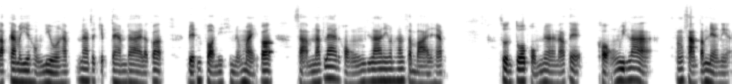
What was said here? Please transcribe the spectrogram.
รับการมาเยือนของนิวครับ น่าจะเก็บแต้มได้ แล้วก็เบนฟอร์ดนี่ทีมน้องใหม่ก็สามนัดแรกของวิลล่านี่ค่อนข้างสบายนะครับ ส่วนตัวผมเนี่ยนักเตะของวิลล่าทั้งสามตำแหน่งเนี่ย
